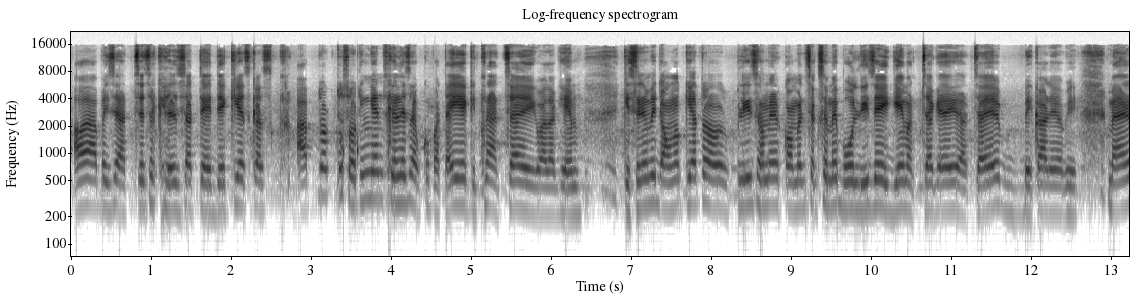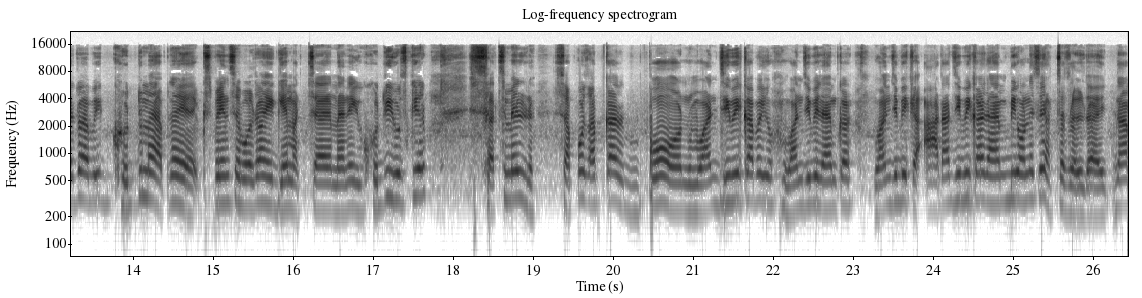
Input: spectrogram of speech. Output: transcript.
और आप इसे अच्छे से खेल सकते हैं। देखिए, इसका आप लोग तो शूटिंग गेम्स खेलने से आपको पता ही है कितना अच्छा है ये वाला गेम किसी ने भी डाउनलोड किया तो प्लीज़ हमें कमेंट सेक्शन में बोल दीजिए, ये गेम अच्छा क्या है अच्छा है, बेकार है अभी। मैंने तो अभी खुद, मैं अपने एक्सपीरियंस से बोल रहा हूँ, ये गेम अच्छा है। मैंने खुद ही यूज़ किया। सच में सपोज़ आपका फ़ोन वन जी का भी वन जी रैम का वन जी का आधा जी का रैम भी होने से अच्छा चल रहा है। इतना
